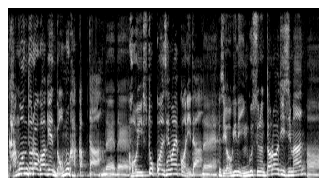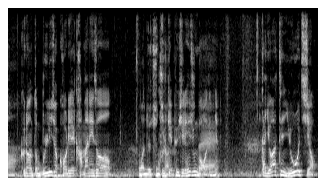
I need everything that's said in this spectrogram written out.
강원도라고 하기엔 너무 가깝다. 네 네. 거의 수도권 생활권이다. 네. 그래서 여기는 인구수는 떨어지지만 어. 그런 어떤 물리적 거리를 감안해서 원주 춘천. 굵게 표시를 해준 네. 거거든요. 그러니까 여하튼 요 지역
